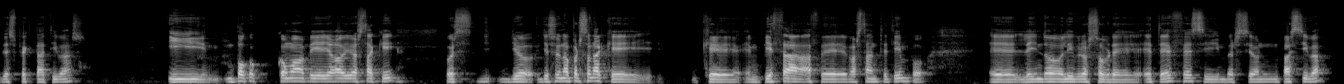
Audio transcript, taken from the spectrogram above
expectativas. Y un poco cómo habría llegado yo hasta aquí, pues yo, yo soy una persona que, empieza hace bastante tiempo eh, leyendo libros sobre ETFs y inversión pasiva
